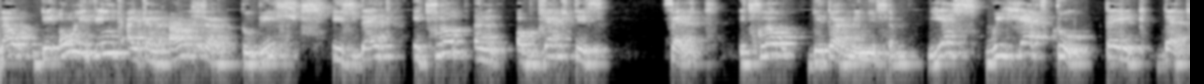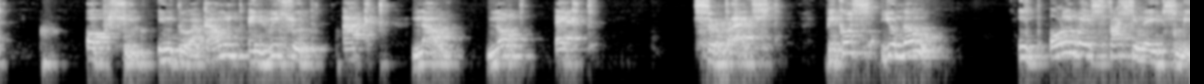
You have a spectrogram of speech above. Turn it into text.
Now, the only thing I can answer to this is that it's not an objective fact. It's no determinism. Yes, we have to take that option into account and we should act now, not act surprised. Because, you know, it always fascinates me.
